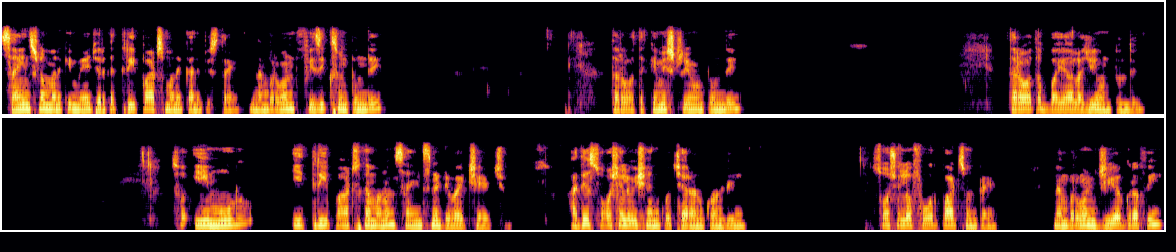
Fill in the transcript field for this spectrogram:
సైన్స్లో మనకి మేజర్గా త్రీ పార్ట్స్ మనకి కనిపిస్తాయి. నెంబర్ వన్ ఫిజిక్స్ ఉంటుంది. తర్వాత కెమిస్ట్రీ ఉంటుంది. తర్వాత బయాలజీ ఉంటుంది. సో ఈ మూడు ఈ త్రీ పార్ట్స్గా మనం సైన్స్ని డివైడ్ చేయొచ్చు. అదే సోషల్ విషయానికి వచ్చారనుకోండి. సోషల్లో ఫోర్ పార్ట్స్ ఉంటాయి. Number one geography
